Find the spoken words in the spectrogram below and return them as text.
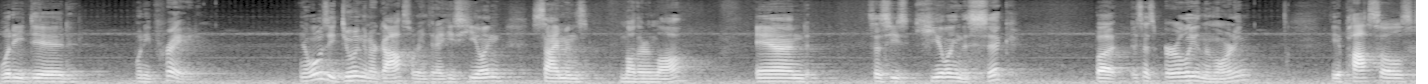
what he did when he prayed. You know, what was he doing in our gospel reading today? He's healing Simon's mother in law, and it says he's healing the sick. But it says early in the morning, the apostles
